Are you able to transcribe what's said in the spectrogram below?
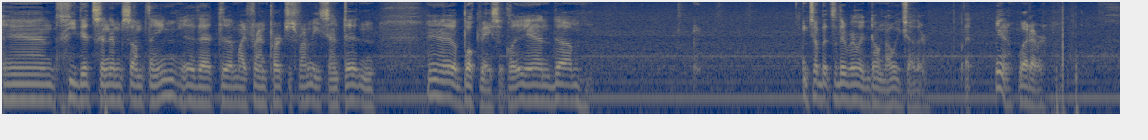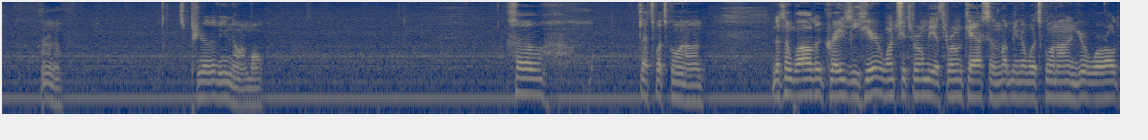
And he did send him something that uh, my friend purchased from me. He sent it, and uh, a book basically. And, um, and so, but so they really don't know each other. But, you know, whatever. I don't know. It's purely normal. So, that's what's going on. Nothing wild and crazy here. Don't you throw me a throne cast and let me know what's going on in your world?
